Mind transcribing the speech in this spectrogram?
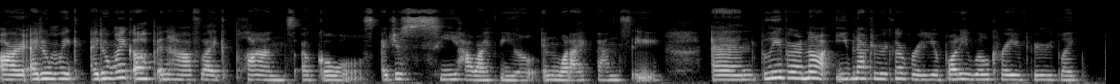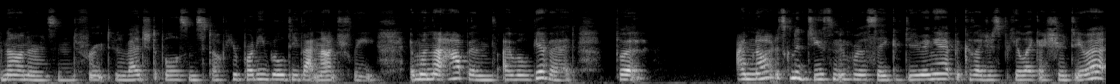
Or I don't wake I don't wake up and have like plans or goals. I just see how I feel and what I fancy and believe it or not, even after recovery, your body will crave food like bananas and fruit and vegetables and stuff. Your body will do that naturally. And when that happens, I will give it. But I'm not just going to do something for the sake of doing it because I just feel like I should do it.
